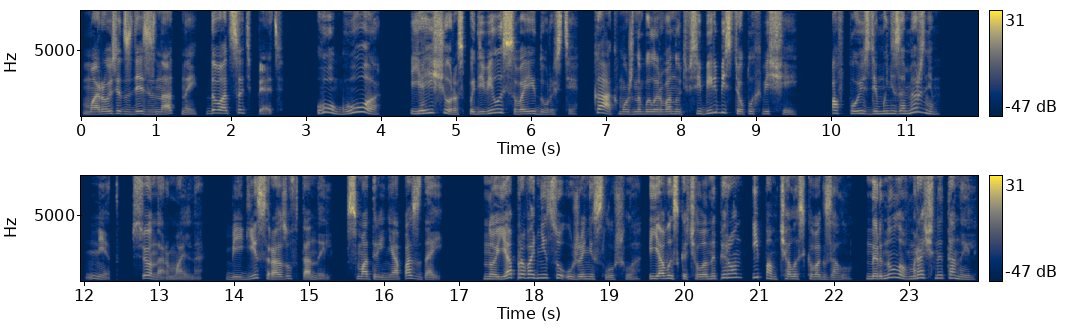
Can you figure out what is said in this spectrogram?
«Морозец здесь знатный, 25». «Ого!» Я еще раз подивилась своей дурости. Как можно было рвануть в Сибирь без теплых вещей? А в поезде мы не замерзнем? Нет, все нормально. Беги сразу в тоннель. Смотри, не опоздай. Но я проводницу уже не слушала. Я выскочила на перрон и помчалась к вокзалу. Нырнула в мрачный тоннель.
